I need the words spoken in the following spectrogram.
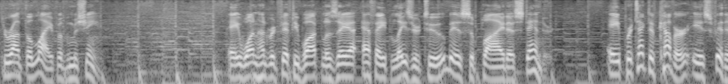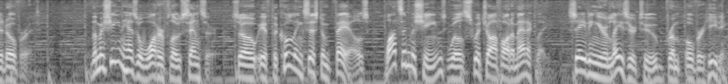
throughout the life of the machine. A 150-watt Lazea F8 laser tube is supplied as standard. A protective cover is fitted over it. The machine has a water flow sensor, so if the cooling system fails, Watson machines will switch off automatically, saving your laser tube from overheating.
